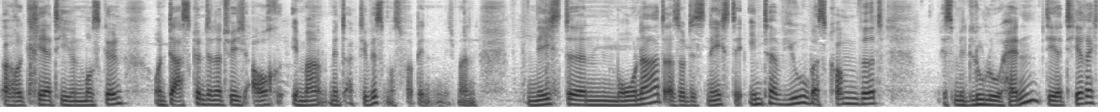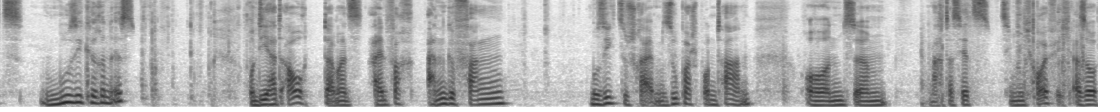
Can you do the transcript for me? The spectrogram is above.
eure kreativen Muskeln. Und das könnt ihr natürlich auch immer mit Aktivismus verbinden. Ich meine, nächsten Monat, also das nächste Interview, was kommen wird, ist mit Lulu Hen, die ja Tierrechtsmusikerin ist. Und die hat auch damals einfach angefangen, Musik zu schreiben, super spontan. Und ähm, macht das jetzt ziemlich häufig. Also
